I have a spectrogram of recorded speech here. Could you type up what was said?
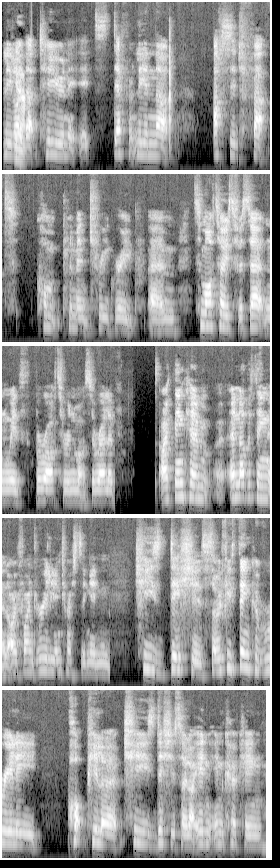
really like yeah. that too. And it, it's definitely in that acid fat complementary group. Um, tomatoes for certain with burrata and mozzarella. I think um, another thing that I find really interesting in cheese dishes. So if you think of really popular cheese dishes, so like in in cooking,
